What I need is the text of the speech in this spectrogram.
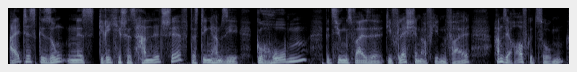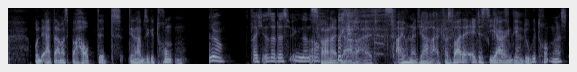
Altes, gesunkenes griechisches Handelsschiff. Das Ding haben sie gehoben, beziehungsweise die Fläschchen auf jeden Fall, haben sie auch aufgezogen. Und er hat damals behauptet, den haben sie getrunken. ja, vielleicht ist er deswegen dann auch. 200 Jahre alt. 200 Jahre alt. Was war der älteste Jahrgang, den du getrunken hast?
